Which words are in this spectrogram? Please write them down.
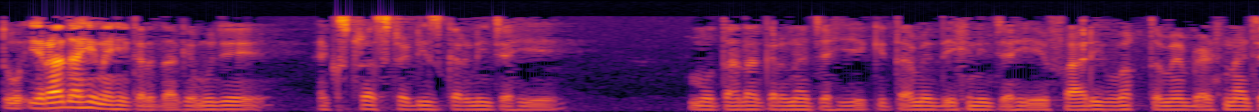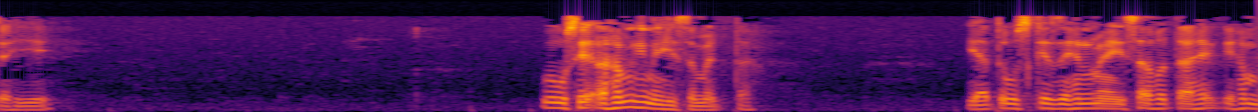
تو ارادہ ہی نہیں کرتا کہ مجھے ایکسٹرا اسٹڈیز کرنی چاہیے، مطالعہ کرنا چاہیے، کتابیں دیکھنی چاہیے، فارغ وقت میں بیٹھنا چاہیے۔ وہ اسے اہم ہی نہیں سمجھتا۔ یا تو اس کے ذہن میں ایسا ہوتا ہے کہ ہم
